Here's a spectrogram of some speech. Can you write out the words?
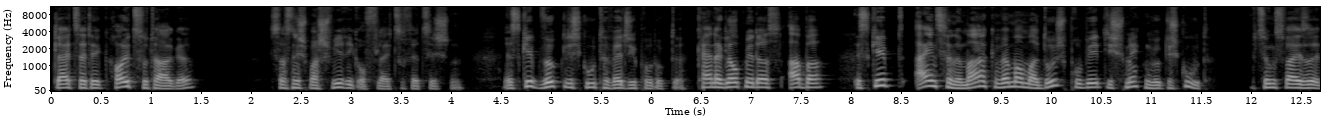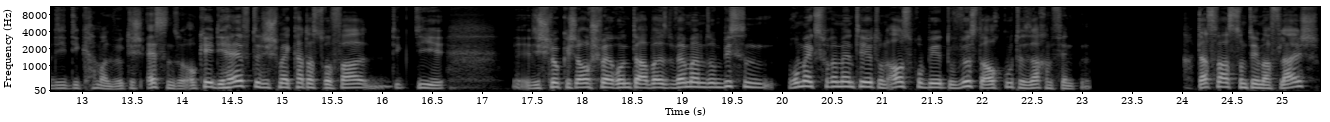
gleichzeitig heutzutage ist das nicht mal schwierig, auf Fleisch zu verzichten. Es gibt wirklich gute Veggie-Produkte. Keiner glaubt mir das, aber es gibt einzelne Marken, wenn man mal durchprobiert, die schmecken wirklich gut. Beziehungsweise die, die kann man wirklich essen. So, okay, die Hälfte, die schmeckt katastrophal, die, die, die schlucke ich auch schwer runter, aber wenn man so ein bisschen rumexperimentiert und ausprobiert, du wirst da auch gute Sachen finden. Das war's zum Thema Fleisch.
